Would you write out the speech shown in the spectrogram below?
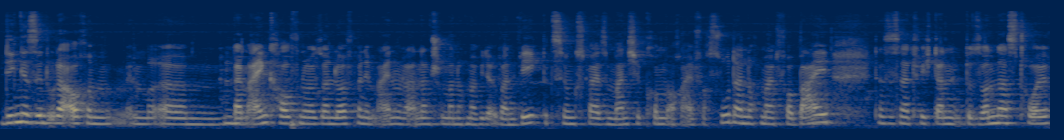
Dinge sind oder auch im, im, ähm, beim Einkaufen oder so, dann läuft man dem einen oder anderen schon mal nochmal wieder über den Weg, beziehungsweise manche kommen auch einfach so dann nochmal vorbei. Das ist natürlich dann besonders toll.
